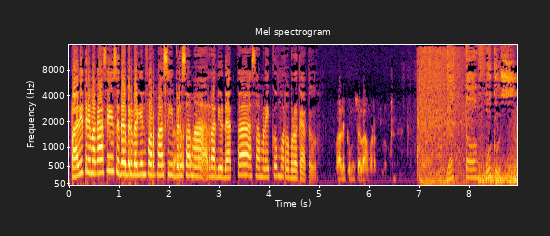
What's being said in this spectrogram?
Pak Ali, terima kasih sudah berbagi informasi bersama Radio Dakta. Assalamualaikum warahmatullahi wabarakatuh. Waalaikumsalam warahmatullahi Data Fokus.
